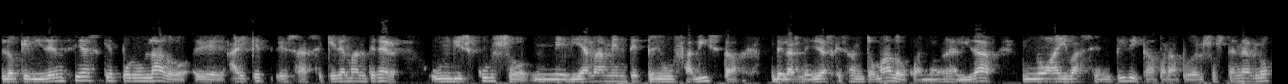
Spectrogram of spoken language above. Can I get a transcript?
lo que evidencia es que, por un lado, eh, hay que, o se quiere mantener un discurso medianamente triunfalista de las medidas que se han tomado cuando en realidad no hay base empírica para poder sostenerlo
